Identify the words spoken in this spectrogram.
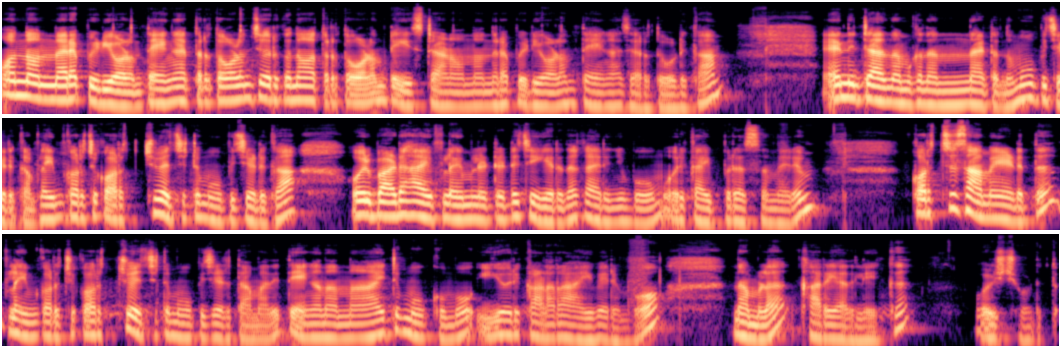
ഒന്നൊന്നര പിടിയോളം തേങ്ങ എത്രത്തോളം ചേർക്കുന്നോ അത്രത്തോളം ടേസ്റ്റാണ് ഒന്നൊന്നര പിടിയോളം തേങ്ങ ചേർത്ത് കൊടുക്കാം. എന്നിട്ട് അത് നമുക്ക് നന്നായിട്ടൊന്ന് മൂപ്പിച്ചെടുക്കാം. ഫ്ലെയിം കുറച്ച് കുറച്ച് വെച്ചിട്ട് മൂപ്പിച്ചെടുക്കുക. ഒരുപാട് ഹൈ ഫ്ലെയിമിലിട്ടിട്ട് ചെയ്യരുത്. കരിഞ്ഞു പോവും. ഒരു കയ്പ്പ് രസം വരും. കുറച്ച് സമയമെടുത്ത് ഫ്ലെയിം കുറച്ച് കുറച്ച് വെച്ചിട്ട് മൂപ്പിച്ചെടുത്താൽ മതി. തേങ്ങ നന്നായിട്ട് മൂക്കുമ്പോൾ ഈ ഒരു കളറായി വരുമ്പോൾ നമ്മൾ കറി അതിലേക്ക് ഒഴിച്ചു കൊടുത്തു.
